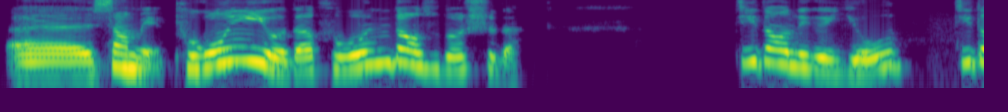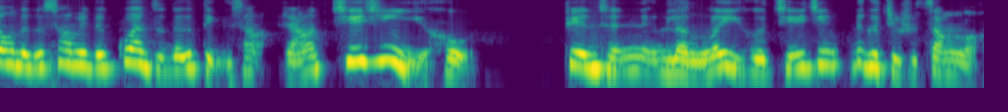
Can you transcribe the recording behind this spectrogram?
呃上面，蒲公英有的，蒲公英到处都是的。滴到那个油，滴到那个上面的罐子那个顶上，然后结晶以后变成那冷了以后结晶，那个就是樟脑。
